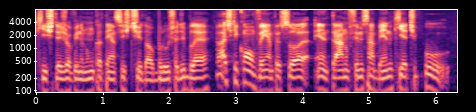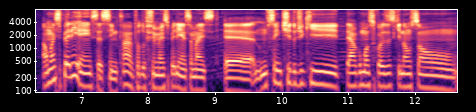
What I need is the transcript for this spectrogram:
que esteja ouvindo nunca tenha assistido ao Bruxa de Blair. Eu acho que convém a pessoa entrar no filme sabendo que é tipo. É uma experiência, assim. Claro, todo filme é uma experiência, mas é no sentido de que tem algumas coisas que não são,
